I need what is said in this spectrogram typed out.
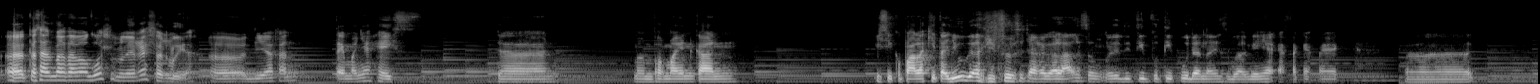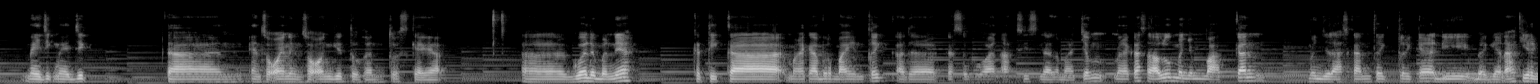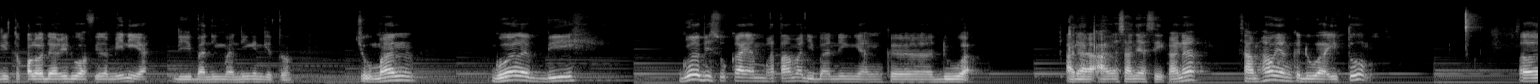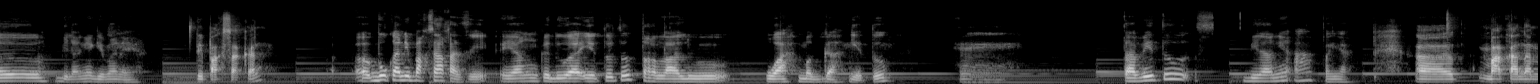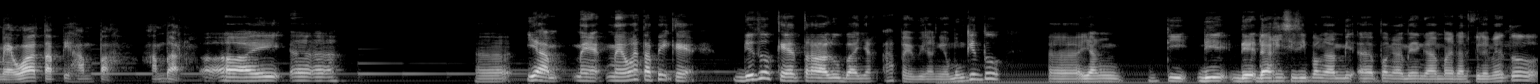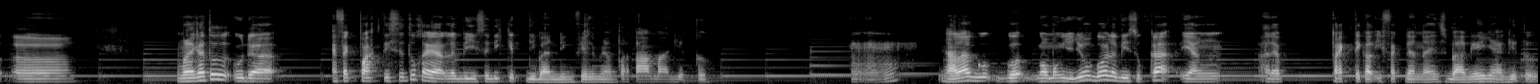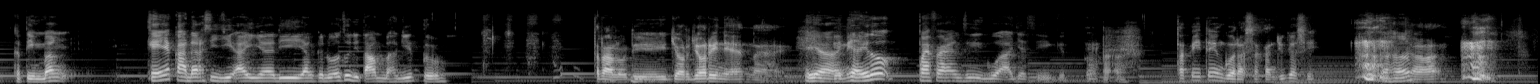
Eh, kesan pertama gue sebenarnya seru ya. Eh, dia kan temanya haze dan mempermainkan isi kepala kita juga gitu secara gak langsung. Udah ditipu-tipu dan lain sebagainya efek-efek eh, magic-magic dan and so on and so on gitu kan. Terus kayak gue demennya ketika mereka bermain trik ada keseruan aksi segala macem mereka selalu menyempatkan menjelaskan trik-triknya di bagian akhir gitu. Kalau dari dua film ini ya dibanding-bandingin gitu. Cuman gue lebih gue lebih suka yang pertama dibanding yang kedua. Ada alasannya sih karena somehow yang kedua itu eh uh, bilangnya gimana ya? Dipaksakan? Uh, bukan dipaksakan sih. Yang kedua itu tuh terlalu wah megah gitu. Hmm. tapi itu bilangnya apa ya? Uh, makanan mewah tapi hampa hambar. Uh, uh, uh, ya me mewah tapi kayak dia tuh kayak terlalu banyak apa ya bilangnya mungkin tuh uh, yang di, di, di dari sisi pengambil uh, pengambilan gambar dan filmnya tuh uh, mereka tuh udah efek praktis itu kayak lebih sedikit dibanding film yang pertama gitu. Mm -hmm. Karena gue ngomong jujur gue lebih suka yang ada practical effect dan lain sebagainya gitu ketimbang kayaknya kadar CGI-nya di yang kedua tuh ditambah gitu. Terlalu dijor-jorin ya. Nah, iya, ini ya itu preferensi gue aja sih gitu. Hmm. Tapi itu yang gue rasakan juga sih. Uh-huh.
